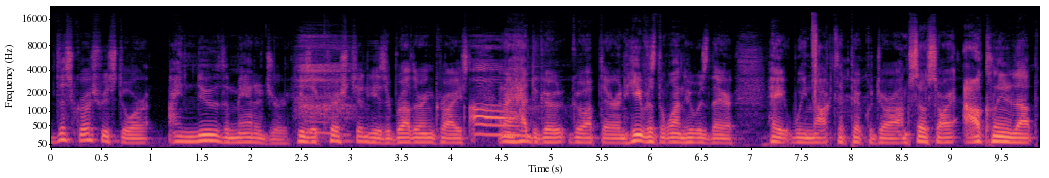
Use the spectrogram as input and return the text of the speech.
this grocery store, I knew the manager. He's a Christian. He's a brother in Christ. Oh. And I had to go go up there, and he was the one who was there. Hey, we knocked the pickle jar. I'm so sorry. I'll clean it up.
